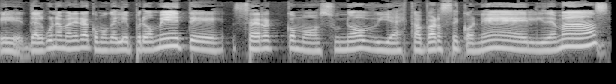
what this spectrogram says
eh, de alguna manera como que le promete ser como su novia, escaparse con él y demás.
